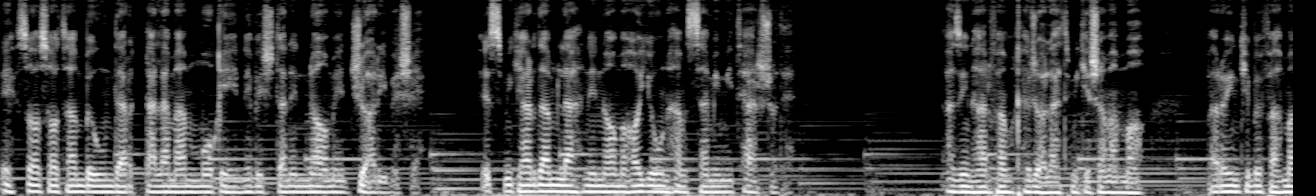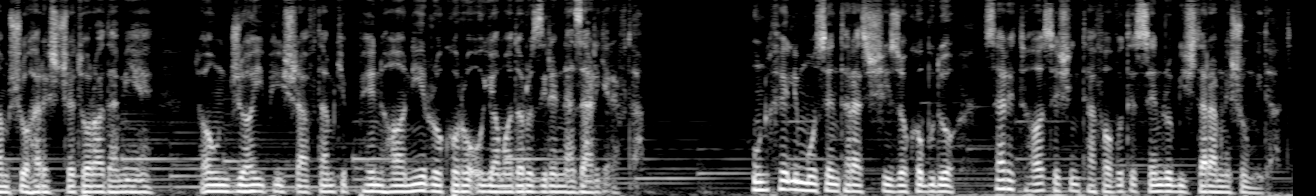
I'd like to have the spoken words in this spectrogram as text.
احساساتم به اون در قلمم موقع نوشتن نام جاری بشه. حس می کردم لحن نامه های اون هم سمیمی تر شده. از این حرفم خجالت می‌کشم اما برای اینکه بفهمم شوهرش چطور آدمیه تا اون جایی پیش رفتم که پنهانی روکو رو اویامادا رو زیر نظر گرفتم. اون خیلی مسنتر از شیزوکو بود و سر تاسش این تفاوت سن رو بیشترم نشون می‌داد.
